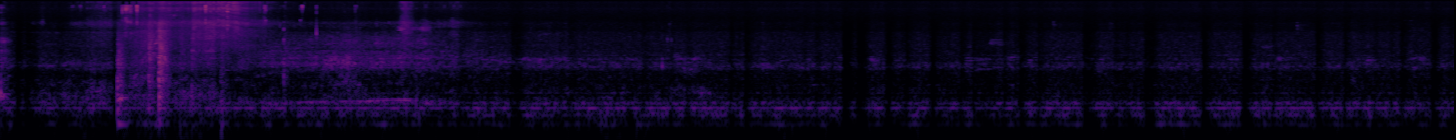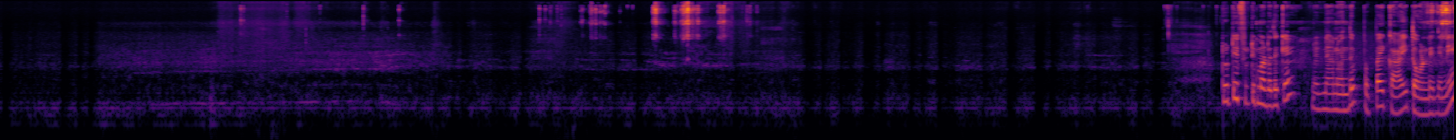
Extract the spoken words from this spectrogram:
ಟೂಟಿ ಫ್ರೂಟಿ ಮಾಡೋದಕ್ಕೆ ನಾನು ಒಂದು ಪಪ್ಪಾಯಿ ಕಾಯಿ ತೊಗೊಂಡಿದ್ದೀನಿ.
